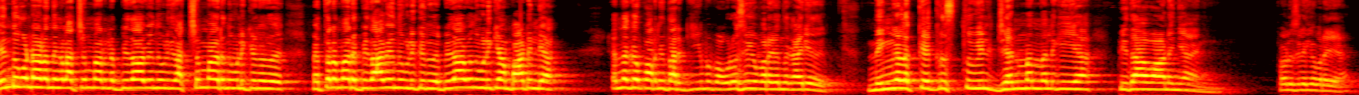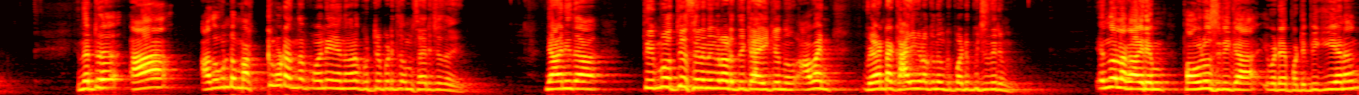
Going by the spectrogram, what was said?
എന്തുകൊണ്ടാണ് നിങ്ങൾ അച്ഛന്മാരുടെ പിതാവ് എന്ന് വിളിക്കുന്നത്? അച്ഛന്മാരെന്ന് വിളിക്കുന്നത് മെത്രന്മാരെ പിതാവ് എന്ന് വിളിക്കുന്നത് പിതാവ് എന്ന് വിളിക്കാൻ പാടില്ല എന്നൊക്കെ പറഞ്ഞ് തർക്കിക്കുമ്പോൾ പൗലോസിക പറയുന്ന കാര്യം. നിങ്ങൾക്ക് ക്രിസ്തുവിൽ ജന്മം നൽകിയ പിതാവാണ് ഞാൻ. പൗലോസിലേക്ക് പറയുക എന്നിട്ട് ആ അതുകൊണ്ട് മക്കളോട് എന്ന പോലെ നിങ്ങളെ കുറ്റപ്പെടുത്തി സംസാരിച്ചത്. ഞാനിതാ തിമോത്യസിനെ നിങ്ങളുടെ അടുത്തേക്ക് അയക്കുന്നു. അവൻ വേണ്ട കാര്യങ്ങളൊക്കെ നിങ്ങൾക്ക് പഠിപ്പിച്ചു തരും. എന്നുള്ള കാര്യം പൗലോസ്ലിക ഇവിടെ പഠിപ്പിക്കുകയാണ്.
